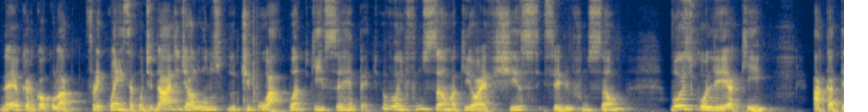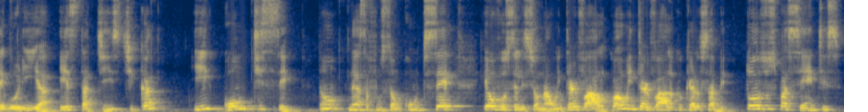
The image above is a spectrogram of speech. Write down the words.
né? Eu quero calcular frequência, quantidade de alunos do tipo A, quanto que isso se repete. Eu vou em função aqui, ó, fx, seguir função, vou escolher aqui a categoria estatística e conte-C. Então, nessa função conte-C, eu vou selecionar o intervalo. Qual o intervalo que eu quero saber? Todos os pacientes,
